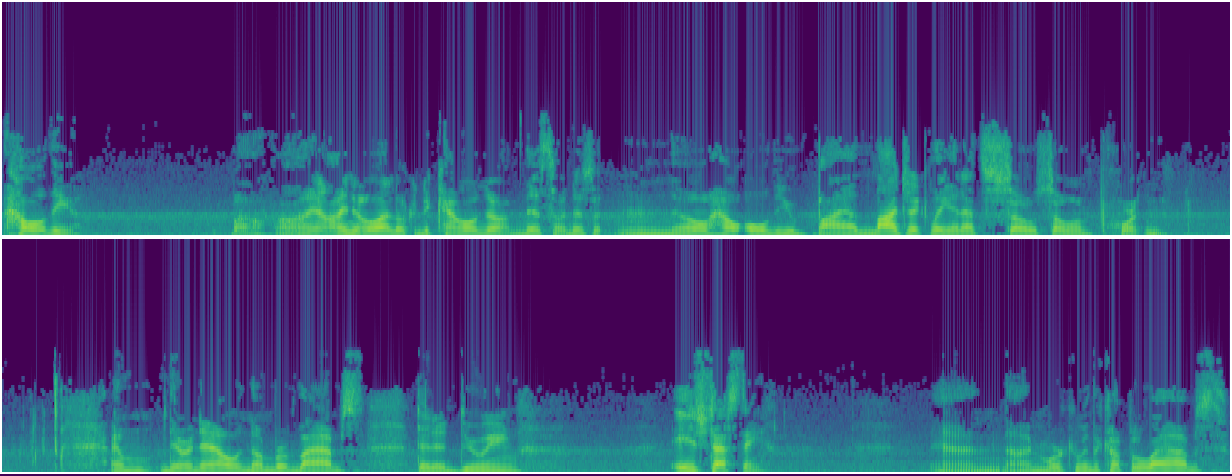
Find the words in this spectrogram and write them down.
how old are you? Well, I, I know. I look at the calendar. I'm this or this. No, how old are you biologically? And that's so, so important. And there are now a number of labs that are doing age testing. And I'm working with a couple of labs.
